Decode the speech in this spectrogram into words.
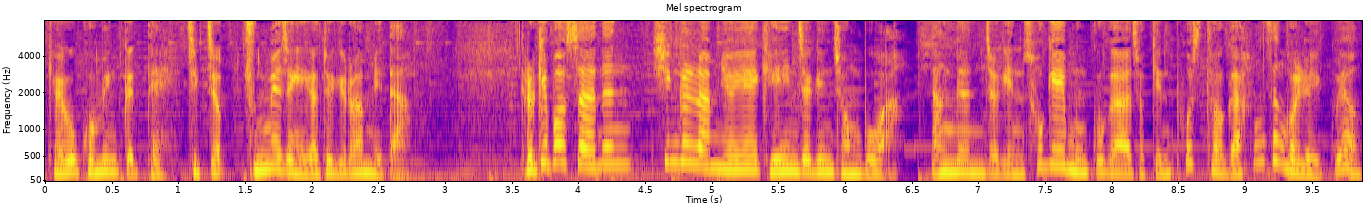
결국 고민 끝에 직접 중매쟁이가 되기로 합니다. 그렇게 버스 안은 싱글 남녀의 개인적인 정보와 낭만적인 소개 문구가 적힌 포스터가 항상 걸려 있고요.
